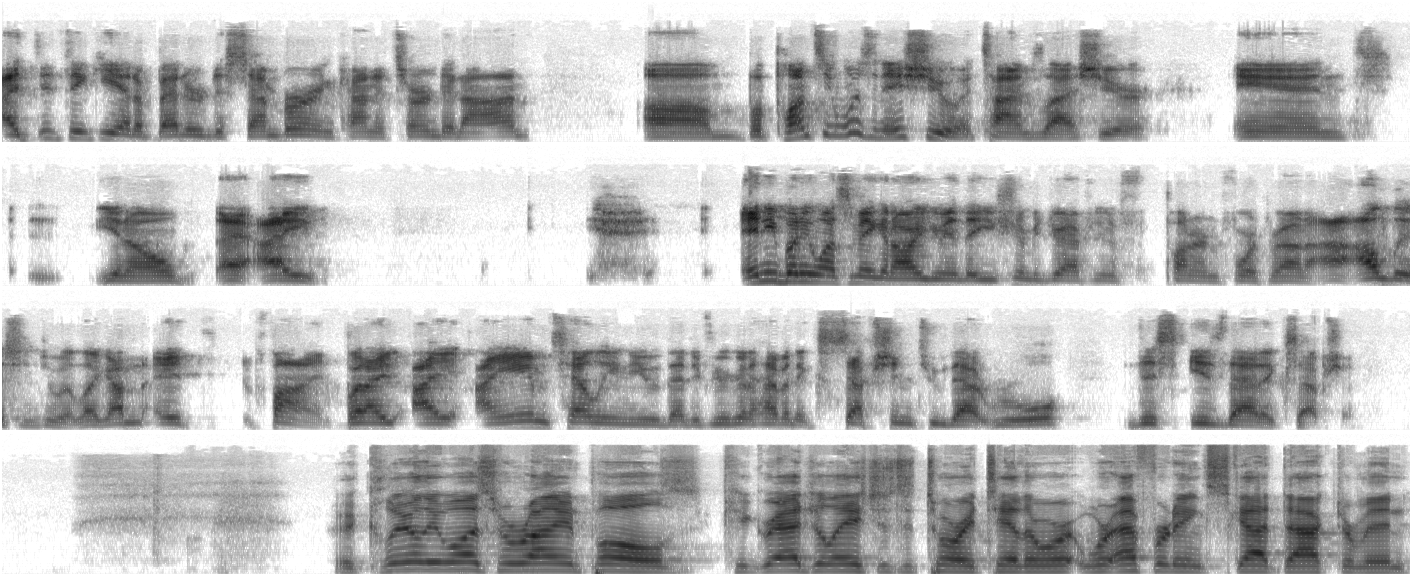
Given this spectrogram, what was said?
I did think he had a better December and kind of turned it on. Um, but punting was an issue at times last year, and you know, I, I anybody wants to make an argument that you shouldn't be drafting a punter in the fourth round, I, will listen to it. Like I'm, it's fine. But I, I, I am telling you that if you're going to have an exception to that rule, this is that exception. It clearly was for Ryan Poles. Congratulations to Tory Taylor. We're, we're efforting Scott Dochterman,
